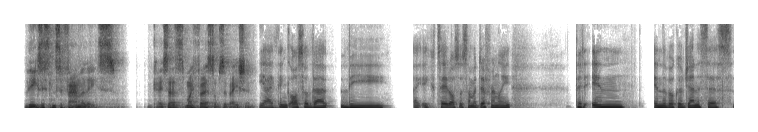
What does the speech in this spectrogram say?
the existence of families. Okay, so that's my first observation. Yeah, I think also that the I could say it also somewhat differently that in in the book of Genesis,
